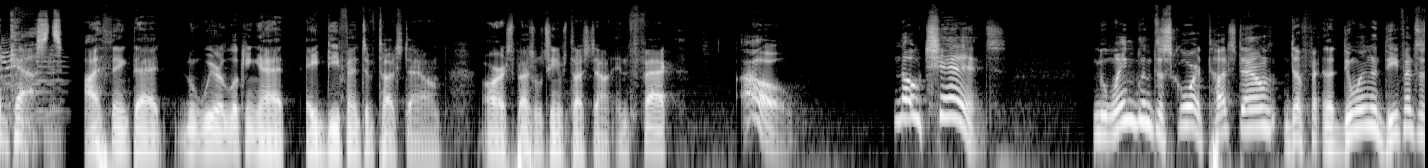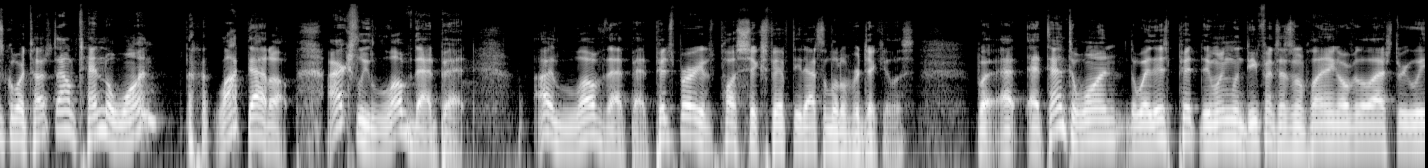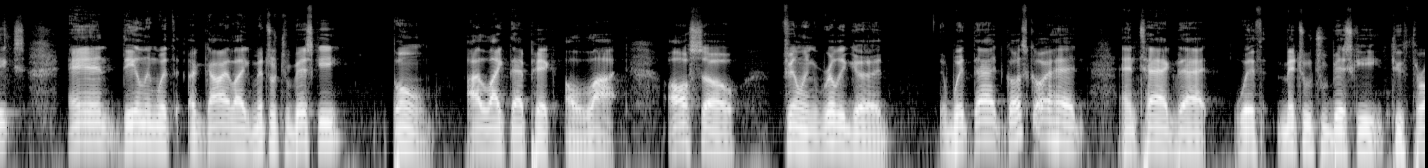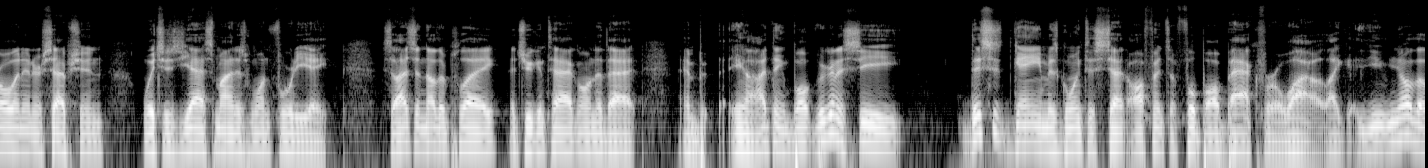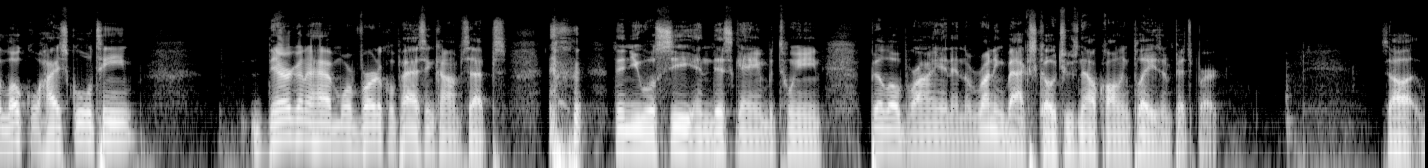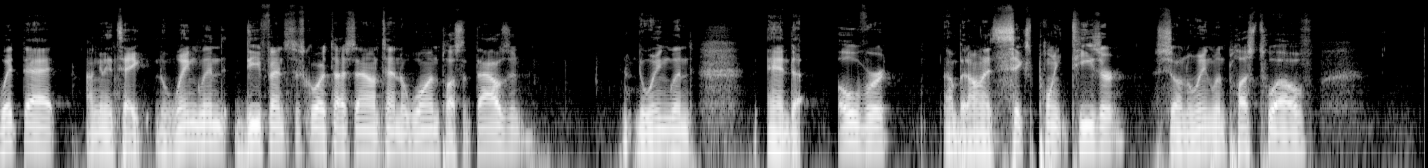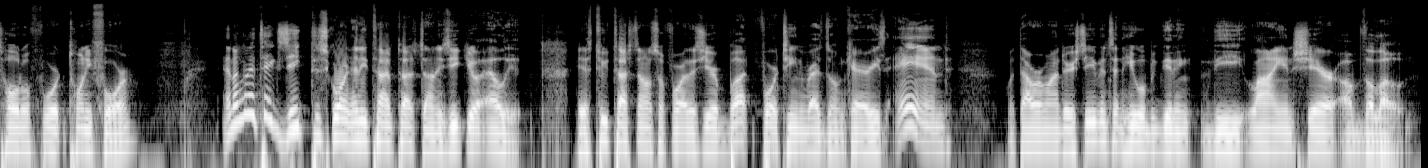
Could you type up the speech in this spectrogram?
podcasts. I think that we are looking at a defensive touchdown or a special teams touchdown. In fact, oh, no chance. New England to score a touchdown, def- uh, New England defense to score a touchdown 10 to 1? Lock that up. I actually love that bet. I love that bet. Pittsburgh is plus 650. That's a little ridiculous. But at, at 10 to 1, the way this Pitt New England defense has been playing over the last three weeks and dealing with a guy like Mitchell Trubisky, boom. I like that pick a lot. Also, feeling really good with that. Let's go ahead and tag that with Mitchell Trubisky to throw an interception, which is yes, minus 148. So that's another play that you can tag onto that. And, you know, I think both, we're going to see this is, game is going to set offensive football back for a while. Like you know, the local high school team, they're going to have more vertical passing concepts than you will see in this game between Bill O'Brien and the running backs coach, who's now calling plays in Pittsburgh. So with that, I'm going to take New England defense to score a touchdown, ten to one plus a thousand. New England and over uh, but on a six point teaser. So New England plus 12, total for 24. And I'm going to take Zeke to score an anytime touchdown. Ezekiel Elliott. He has two touchdowns so far this year, but 14 red zone carries. And without Rhamondre Stevenson, he will be getting the lion's share of the load.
